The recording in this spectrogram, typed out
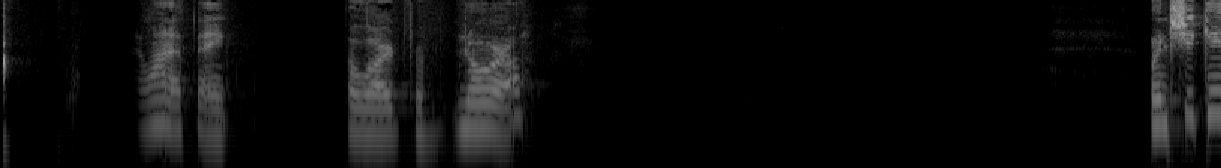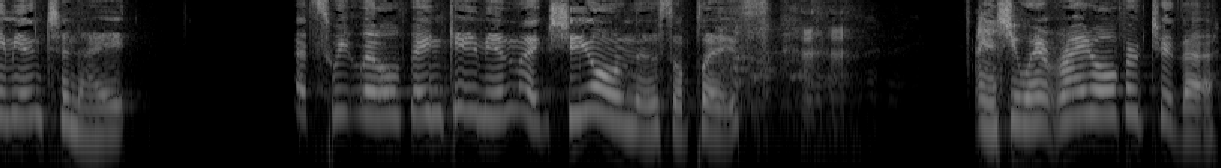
I want to thank the Lord for Nora. When she came in tonight, that sweet little thing came in like she owned this place. and she went right over to the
